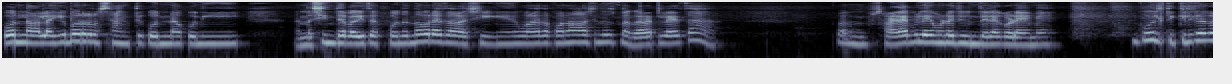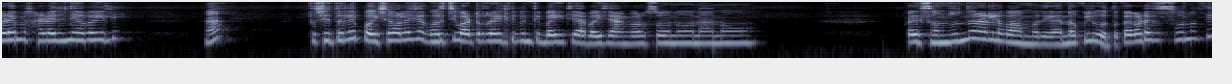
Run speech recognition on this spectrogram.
फोन लावला की बरोबर सांगते कोणी ना कोणी. नशीन त्या बाईचा फोन नवऱ्याचा अशी कोणाचा कोणा असेलच ना घरातल्या याचा. पण साड्या बिले म्हणा देऊन दिल्या कडे मी. बोल तिकील का कडे मी साड्या देऊन या बाईले? हा? तशी तर पैशावाल्याच्या घरची वाटून राहिली पण ती बाई त्या बाईच्या अंगावर सोनं नानो काही समजून नाही राहिलं बा मध्ये. नकली होतं का कडायचं सोनं ते?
